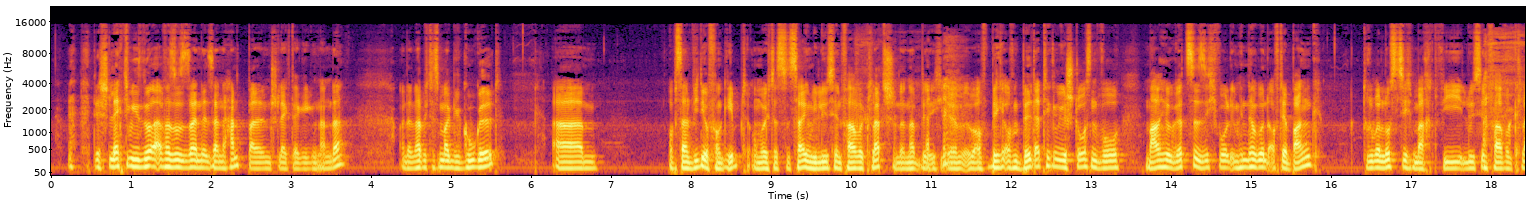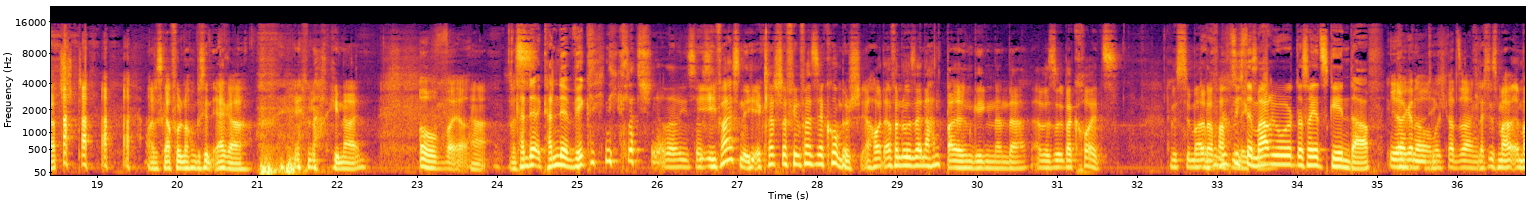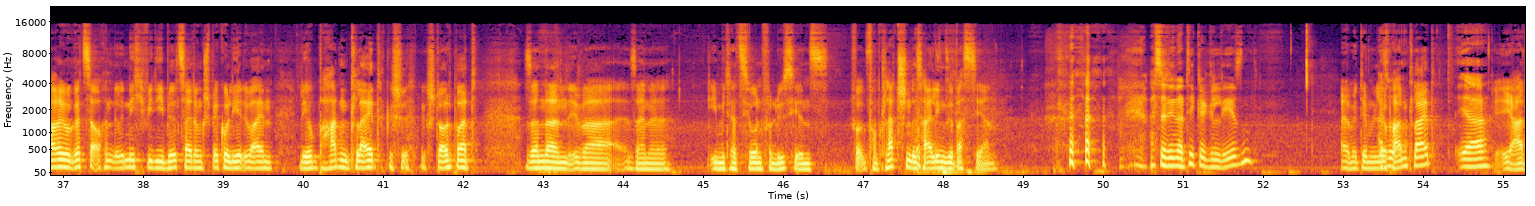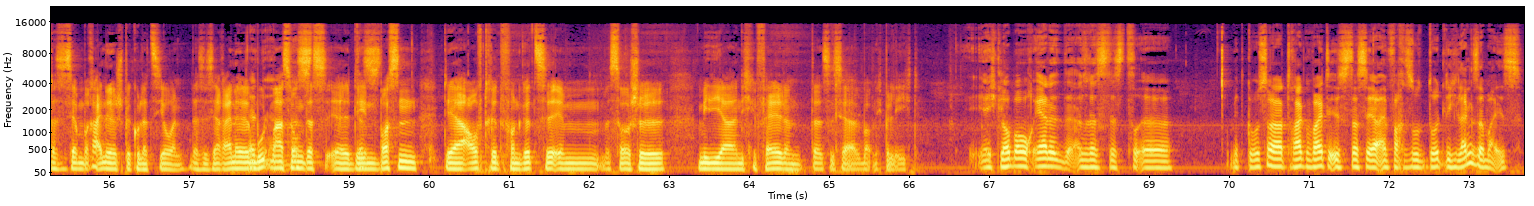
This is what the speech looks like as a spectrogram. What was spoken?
Der schlägt wie nur einfach so seine, seine Handballen schlägt er gegeneinander. Und dann habe ich das mal gegoogelt. Ähm, ob es da ein Video von gibt, um euch das zu zeigen, wie Lucien Favre klatscht. Und dann ich, äh, auf, bin ich auf einen Bildartikel gestoßen, wo Mario Götze sich wohl im Hintergrund auf der Bank drüber lustig macht, wie Lucien Favre klatscht. Und es gab wohl noch ein bisschen Ärger im Nachhinein. Oh, weia. Ja, kann, der, kann der wirklich nicht klatschen, oder wie ist das? Ich weiß nicht, er klatscht auf jeden Fall sehr komisch. Er haut einfach nur seine Handballen gegeneinander, aber so über Kreuz. Müsste mal darauf achten. sich der Mario, dass er jetzt gehen darf. Ja, genau, wollte ich gerade sagen. Vielleicht ist Mario Götze auch nicht, wie die Bildzeitung spekuliert, über ein Leopardenkleid gestolpert, sondern über seine Imitation von Luciens, vom Klatschen des heiligen Sebastian. Hast du den Artikel gelesen? Äh, mit dem also, Leopardenkleid? Also, ja. Ja, das ist ja reine Spekulation. Das ist ja reine Mutmaßung, das, dass äh, den das, Bossen der Auftritt von Götze im Social Media nicht gefällt und das ist ja überhaupt nicht belegt. Ja, ich glaube auch eher, also dass das äh, mit größerer Tragweite ist, dass er einfach so deutlich langsamer ist.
